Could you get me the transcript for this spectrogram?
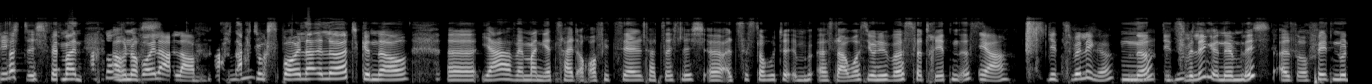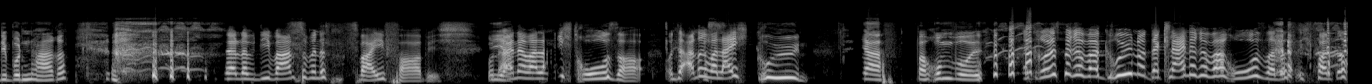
Richtig. Wenn man Achtung, auch noch Spoiler-Alarm. Ach, Achtung, Spoiler Alert, genau. Äh, ja, wenn man jetzt halt auch offiziell tatsächlich äh, als Sisterhutte im äh, Star Wars Universe vertreten ist. Ja, die Zwillinge. Ne? Mhm, Die mhm. Zwillinge nämlich. Also fehlten nur die bunten Haare. Ja, die waren zumindest zweifarbig. Und Ja. einer war leicht rosa und der andere war Das- leicht grün. Ja, warum wohl? Der größere war grün und der kleinere war rosa. Das, ich fand, das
